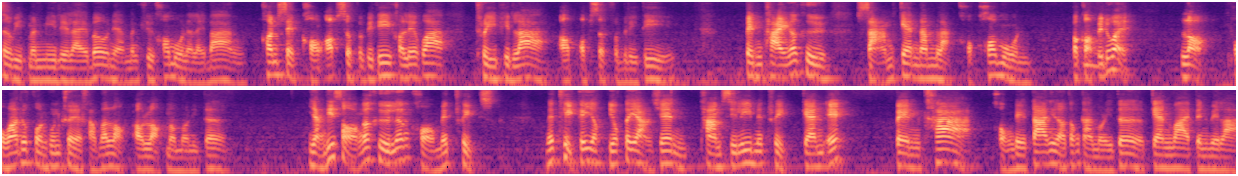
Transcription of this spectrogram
service มันมี reliable เนี่ยมันคือข้อมูลอะไรบ้างคอนเซปต์ของ observability เขาเรียกว่า three pillar of observability เป็นไทยก็คือ 3 แกนนำหลักของข้อมูล ประกอบไปด้วยหลอกผมว่าทุกคนคุ้นเคยครับว่าหลอกเอาหลอกมามอนิเตอร์อย่างที่ 2 ก็คือเรื่องของ metrics metric ก็ยกยกตัวอย่างเช่น time series metric แกน x เป็นค่าของ Data ที่เราต้องการมอนิเตอร์แกน y เป็นเวลา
